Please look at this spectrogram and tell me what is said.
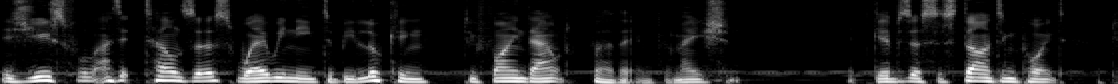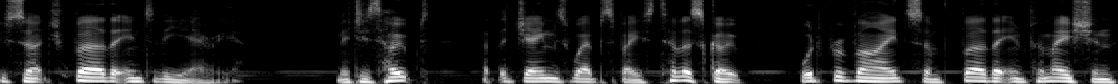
is useful as it tells us where we need to be looking to find out further information. It gives us a starting point to search further into the area. It is hoped that the James Webb Space Telescope would provide some further information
